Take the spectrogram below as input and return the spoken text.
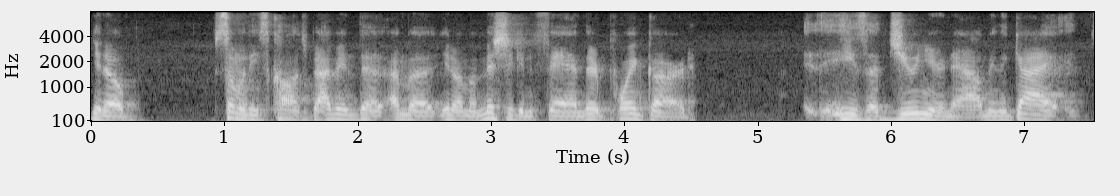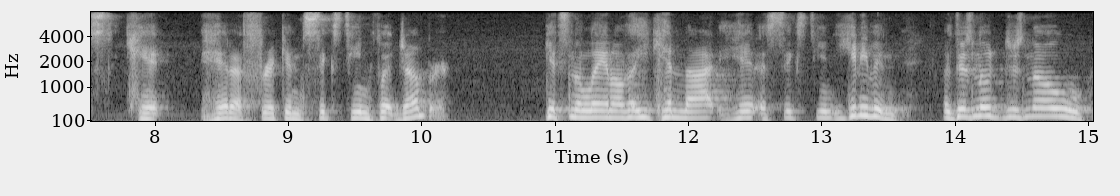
you know some of these college i mean the, i'm a you know i'm a michigan fan their point guard he's a junior now i mean the guy can't hit a freaking 16 foot jumper gets in the lane all that he cannot hit a 16 he can't even like there's no there's no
